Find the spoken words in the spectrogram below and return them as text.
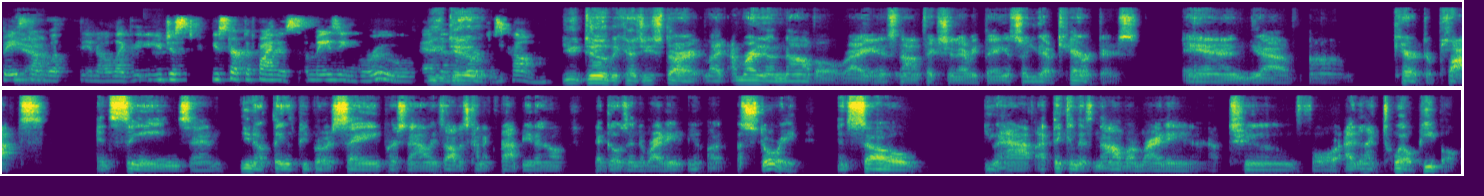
based Yeah. on what, you know, like you just, you start to find this amazing groove and You then the words do. just come. You do because you start like I'm writing a novel, right? And it's nonfiction, everything. And so you have characters and you have um, character plots and scenes and you know things people are saying, personalities, all this kind of crap, you know, that goes into writing you know, a, a story. And so you have, I think in this novel I'm writing two, four, I like 12 people.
